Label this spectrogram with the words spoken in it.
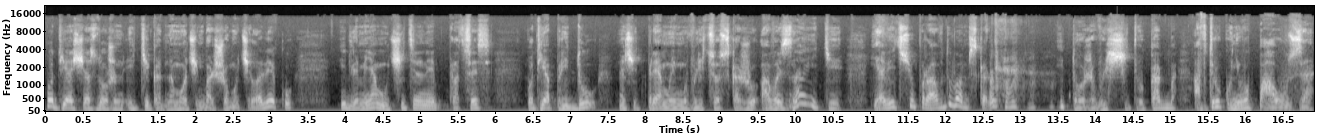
Вот я сейчас должен идти к одному очень большому человеку, и для меня мучительный процесс. Вот я приду, значит, прямо ему в лицо скажу, а вы знаете, я ведь всю правду вам скажу. И тоже высчитываю, как бы, а вдруг у него пауза,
